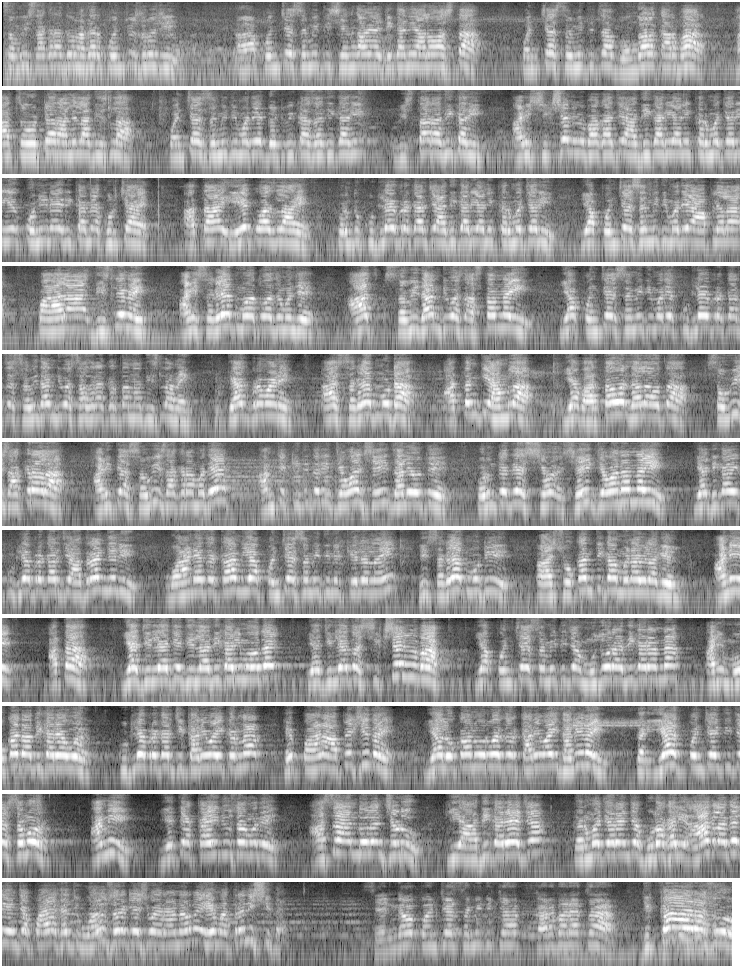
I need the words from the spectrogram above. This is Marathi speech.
सव्वीस अकरा दोन हजार पंचवीस रोजी पंचायत समिती शेनगाव या ठिकाणी आलो असता पंचायत समितीचा भोंगाळ कारभार हा चौट्यावर आलेला दिसला. पंचायत समितीमध्ये गटविकास अधिकारी विस्तार अधिकारी आणि शिक्षण विभागाचे अधिकारी आणि कर्मचारी हे कोणी नाही रिकाम्या खुर्च्या आहेत. आता एक वाजला आहे परंतु कुठल्याही प्रकारचे अधिकारी आणि कर्मचारी या पंचायत समितीमध्ये आपल्याला पाहायला दिसले नाहीत. आणि सगळ्यात महत्त्वाचं म्हणजे आज संविधान दिवस असतानाही या पंचायत समितीमध्ये कुठल्याही प्रकारचा संविधान दिवस साजरा करताना दिसला नाही. त्याचप्रमाणे आज सगळ्यात मोठा आतंकी हमला या भारतावर झाला होता सव्वीस अकराला. आणि त्या सव्वीस अकरामध्ये आमचे कितीतरी जवान शहीद झाले होते. परंतु त्या श- शहीद जवानांनाही या ठिकाणी कुठल्या प्रकारची आदरांजली वाहण्याचं काम या पंचायत समितीने केलं नाही. ही सगळ्यात मोठी शोकांतिका म्हणावी लागेल? आणि आता या जिल्ह्याचे जिल्हाधिकारी महोदय या जिल्ह्याचा शिक्षण विभाग या पंचायत समितीच्या मुजोर अधिकाऱ्यांना आणि मोकाट अधिकाऱ्यावर कुठल्या प्रकारची कार्यवाही करणार हे पाहणं अपेक्षित आहे. या लोकांवर जर कार्यवाही झाली नाही तर याच पंचायतीच्या समोर आम्ही येत्या काही दिवसामध्ये असं आंदोलन छेडू की या अधिकाऱ्याच्या कर्मचाऱ्यांच्या बुडाखाली आग लागेल यांच्या पायाखालची वाळू सरकल्याशिवाय राहणार नाही हे मात्र निश्चित आहे. सेनगाव पंचायत समितीच्या कारभाराचा धिक्कार असो.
